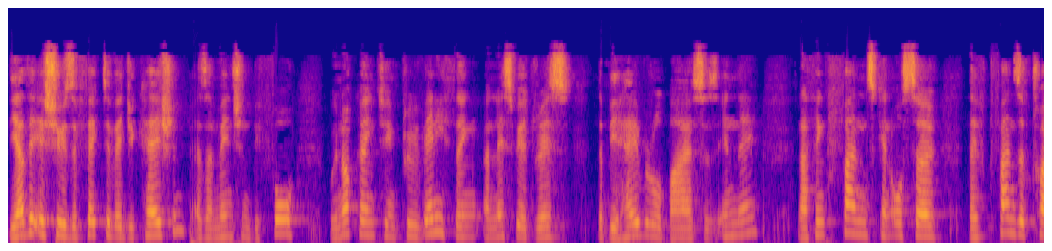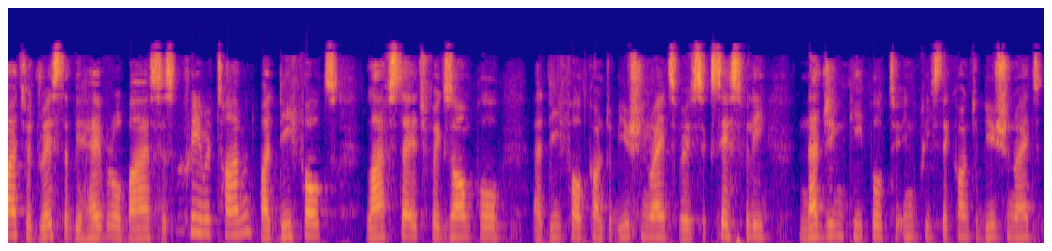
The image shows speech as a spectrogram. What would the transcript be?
The other issue is effective education. As I mentioned before, we're not going to improve anything unless we address the behavioral biases in there. And I think funds can also, funds have tried to address the behavioral biases pre-retirement by defaults, life stage, for example, uh, default contribution rates very successfully, nudging people to increase their contribution rates.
